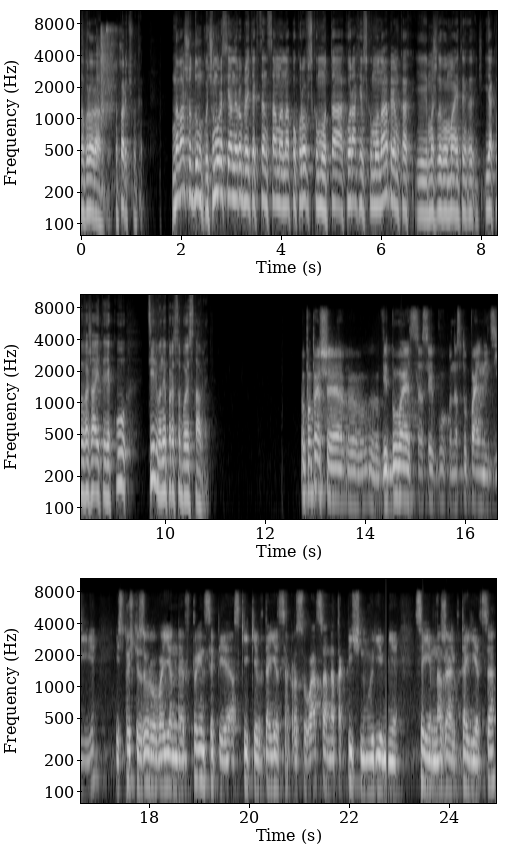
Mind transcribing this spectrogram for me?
Доброго ранку. Тепер чути. На вашу думку, чому росіяни роблять акцент саме на Покровському та Курахівському напрямках? І, можливо, маєте, як ви вважаєте, яку ціль вони перед собою ставлять? Ну, По-перше, е, відбуваються з їх боку наступальні дії, і з точки зору воєнної, в принципі, оскільки вдається просуватися на тактичному рівні, це їм, на жаль, вдається.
